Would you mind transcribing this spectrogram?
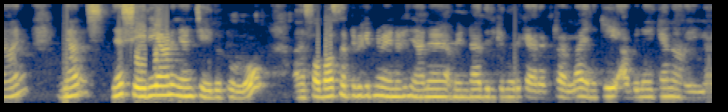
ഞാൻ ഞാൻ ഞാൻ ശരിയാണ് ഞാൻ ചെയ്തിട്ടുള്ളൂ. സ്വഭാവ സർട്ടിഫിക്കറ്റിന് വേണ്ടിയിട്ട് ഞാൻ മിണ്ടാതിരിക്കുന്ന ഒരു ക്യാരക്ടറല്ല എനിക്ക് അഭിനയിക്കാൻ അറിയില്ല.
